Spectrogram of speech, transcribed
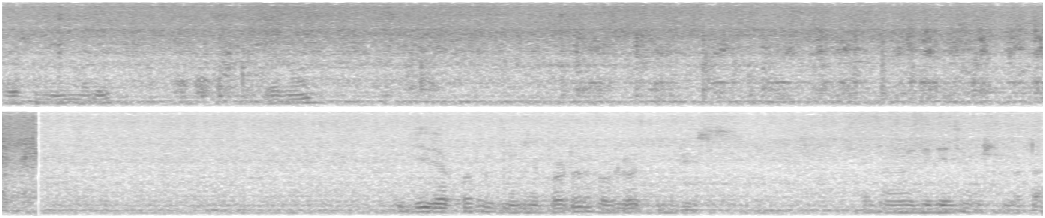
রসুন মরিচ এবং জিরা ধনিয়া হলুদ মরিচ দিয়ে দিয়েছি মশলাটা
